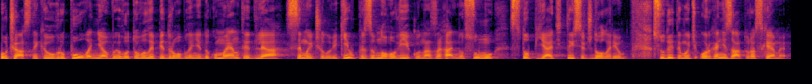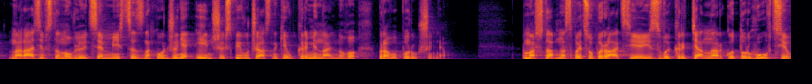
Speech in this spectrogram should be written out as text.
Учасники угруповання виготовили підроблені документи для семи чоловіків призивного віку на загальну суму 105 тисяч доларів. Судитимуть організатора схеми. Наразі встановлюється місце знаходження інших співучасників кримінального правопорушення. Масштабна спецоперація із викриття наркоторговців.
